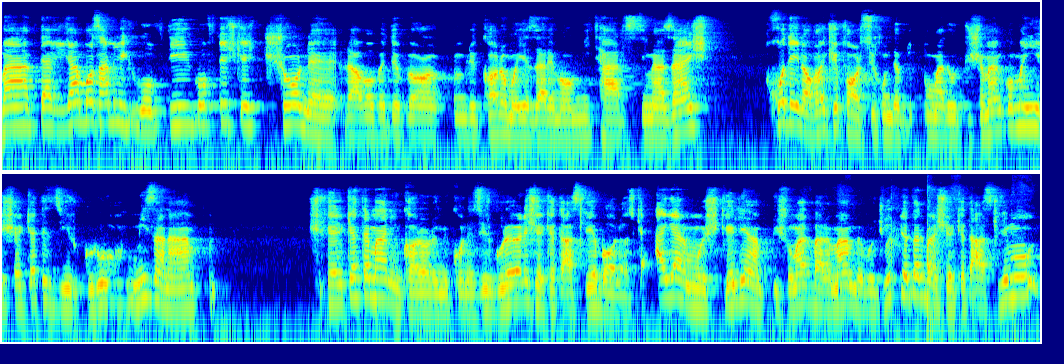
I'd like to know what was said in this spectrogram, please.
و دقیقا باز همینی که گفتی گفتش که چون روابط با امریکا رو ما یه ذره ما میترسیم ازش خود این آقایی که فارسی خونده بود اومده بود پیش من گفت من یه شرکت زیرگروه می‌زنم شرکت من این کارا رو می‌کنه. زیرگروه ولی شرکت اصلی بالاست که اگر مشکلی هم پیش اومد برای من به وجود بیاد برای شرکت اصلیمون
